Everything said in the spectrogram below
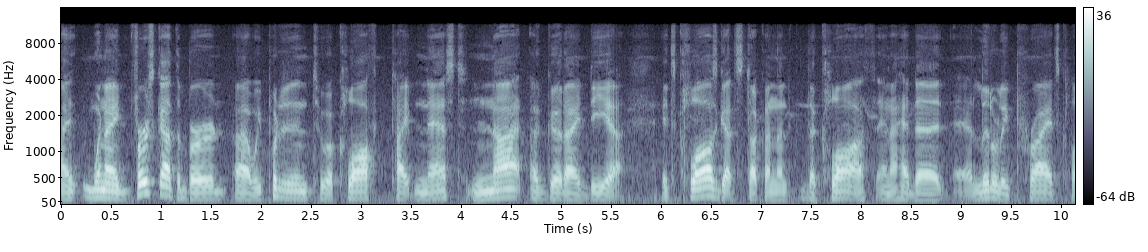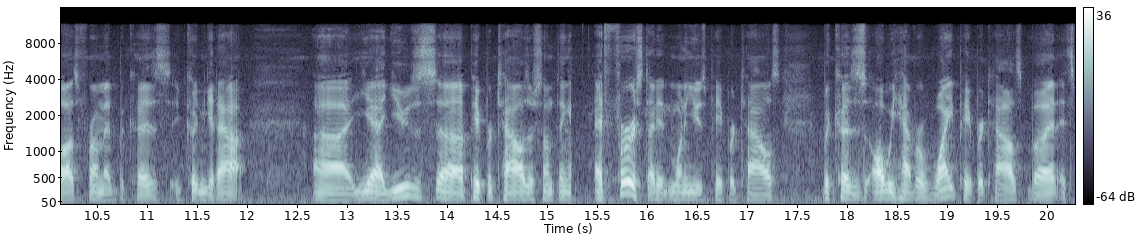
I, when I first got the bird, uh, we put it into a cloth type nest. Not a good idea. Its claws got stuck on the, the cloth and I had to uh, literally pry its claws from it because it couldn't get out. Uh, yeah, use uh, paper towels or something. At first I didn't want to use paper towels because all we have are white paper towels, but it's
